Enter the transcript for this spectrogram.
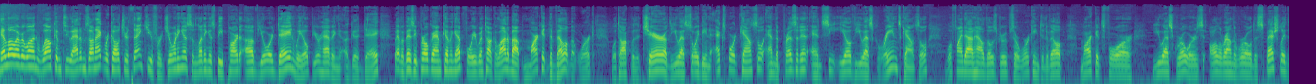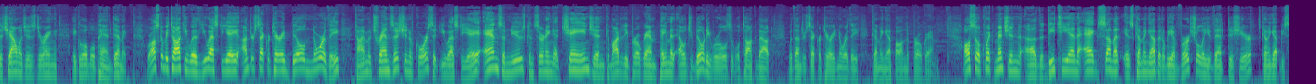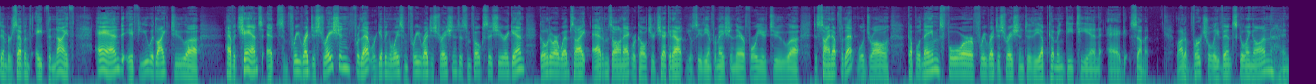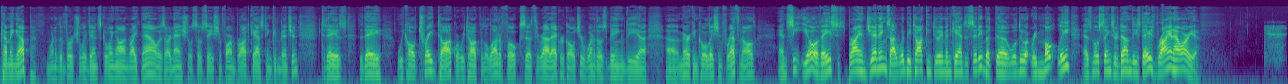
Hello, everyone. Welcome to Adams on Agriculture. Thank you for joining us and letting us be part of your day, and we hope you're having a good day. We have a busy program coming up for you. We're going to talk a lot about market development work. We'll talk with the chair of the U.S. Soybean Export Council and the president and CEO of the U.S. Grains Council. We'll find out how those groups are working to develop markets for U.S. growers all around the world, especially the challenges during a global pandemic. We're also going to be talking with USDA Undersecretary Bill Northey. Time of transition, of course, at USDA, and some news concerning a change in commodity program payment eligibility rules that we'll talk about with Undersecretary Northey coming up on the program. Also, a quick mention uh, the DTN Ag Summit is coming up. It'll be a virtual event this year. It's coming up December 7th, 8th, and 9th. And if you would like to uh, have a chance at some free registration for that. We're giving away some free registration to some folks this year again. Go to our website, Adams on Agriculture. Check it out. You'll see the information there for you to uh, to sign up for that. We'll draw a couple of names for free registration to the upcoming DTN Ag Summit. A lot of virtual events going on and coming up. One of the virtual events going on right now is our National Association of Farm Broadcasting Convention. Today is the day we call Trade Talk, where we talk with a lot of folks uh, throughout agriculture, one of those being the uh, uh, American Coalition for Ethanol. And CEO of ACE, Brian Jennings. I would be talking to him in Kansas City, but uh, we'll do it remotely, as most things are done these days. Brian, how are you?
